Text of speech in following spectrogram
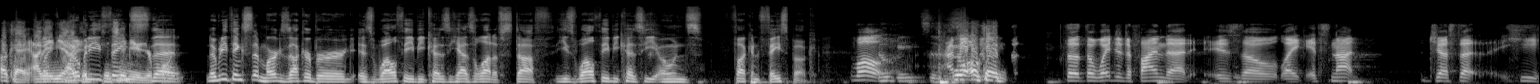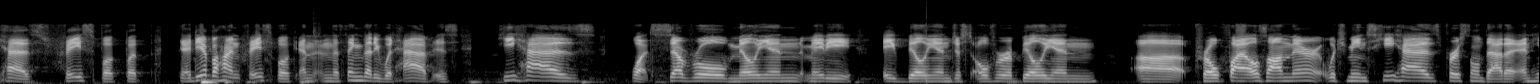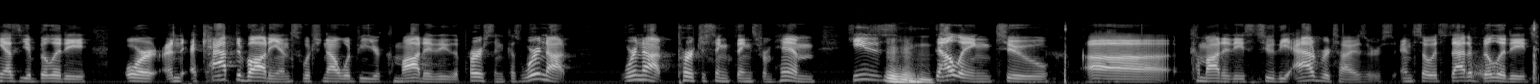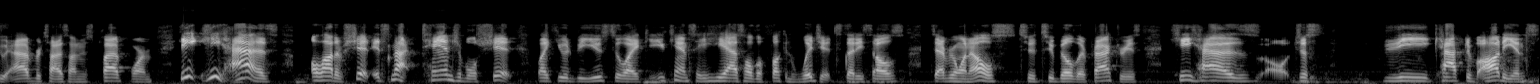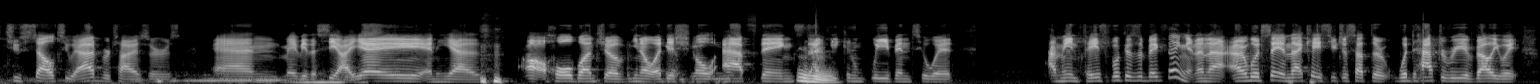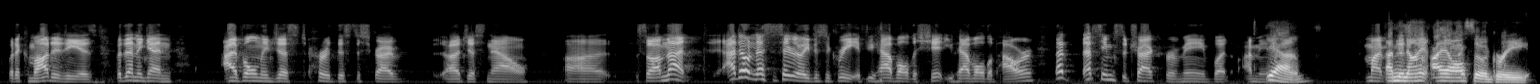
Okay, I mean yeah, nobody con- thinks your that point. nobody thinks that Mark Zuckerberg is wealthy because he has a lot of stuff. He's wealthy because he owns fucking Facebook. Well, Bill Gates is. I mean, Well, okay, the the way to define that is though like it's not just that he has Facebook, but the idea behind Facebook and, and the thing that he would have is he has what several million, maybe a billion, just over a billion uh, profiles on there, which means he has personal data and he has the ability or an, a captive audience, which now would be your commodity, the person, because we're not we're not purchasing things from him. He's Mhm. Mhm. selling to uh, commodities to the advertisers, and so it's that ability to advertise on his platform. He he has a lot of shit. It's not tangible shit like you would be used to. Like you can't say he has all the fucking widgets that he sells to everyone else to to build their factories. He has just the captive audience to sell to advertisers and maybe the CIA, and he has a whole bunch of you know additional app things that Mhm. he can weave into it. I mean, Facebook is a big thing, and, and I, I would say in that case, you just have to would have to reevaluate what a commodity is. But then again, I've only just heard this described uh, just now, uh, so I'm not. I don't necessarily disagree. If you have all the shit, you have all the power. That that seems to track for me. But I mean, Yeah, my, I mean, I, I also agree.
